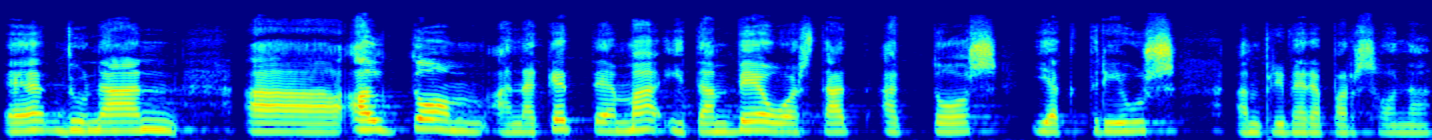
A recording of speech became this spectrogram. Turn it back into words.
eh, donant eh, el tom en aquest tema i també heu estat actors i actrius en primera persona.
